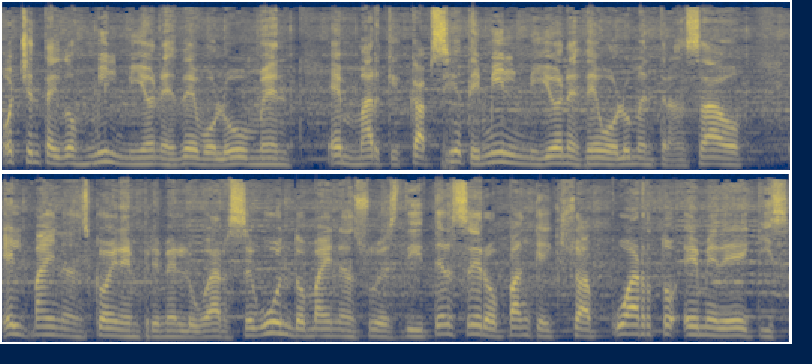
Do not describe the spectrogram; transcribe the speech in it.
82 mil millones de volumen. En Market Cap 7 mil millones de volumen transado. El Binance Coin en primer lugar. Segundo Binance USD. Tercero PancakeSwap. Cuarto MDX.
